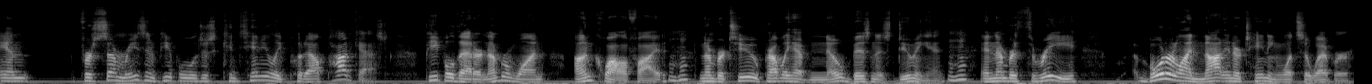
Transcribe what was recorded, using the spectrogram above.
and for some reason people will just continually put out podcasts. People that are number one unqualified number two probably have no business doing it and number three borderline not entertaining whatsoever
